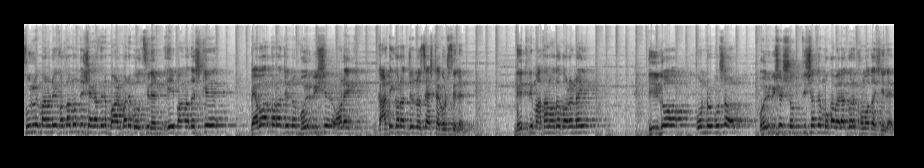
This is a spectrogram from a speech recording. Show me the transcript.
পূর্বে মাননীয় প্রধানমন্ত্রী শেখ হাসিনা বারবারে বলছিলেন, এই বাংলাদেশকে ব্যবহার করার জন্য বহির্বিশ্বের অনেক ঘাঁটি করার জন্য চেষ্টা করছিলেন। নেত্রী মাথা নত করে নাই, দীর্ঘ পনেরো বছর বহির্বিশ্বের শক্তির সাথে মোকাবেলা করে ক্ষমতায় ছিলেন।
